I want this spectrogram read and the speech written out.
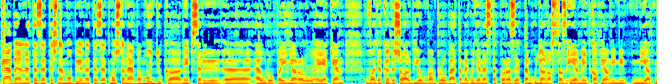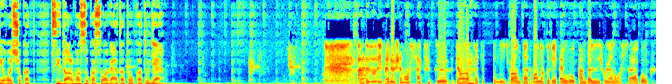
kábelnetezett és nem mobilnetezett mostanában mondjuk a népszerű uh, európai nyaralóhelyeken vagy a ködös Albionban próbálta meg ugyanezt, akkor azért nem ugyanazt az élményt kapja, ami mi, miatt mi oly sokat szidalmazzuk a szolgáltatókat, ugye? Hát ez azért erősen országfüggő, de uh-huh. alapvetően így van, tehát vannak azért Európán belül is olyan országok,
